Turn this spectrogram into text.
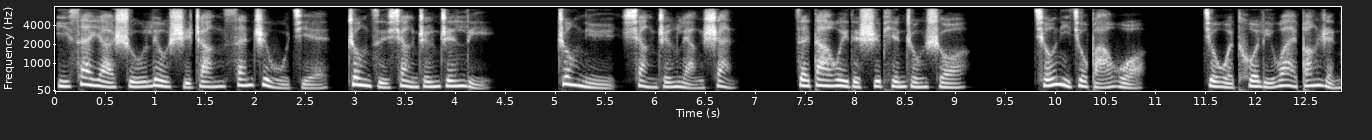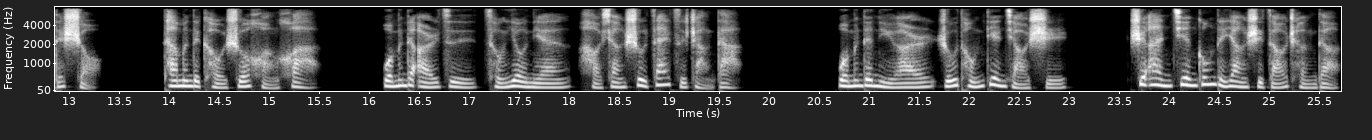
以赛亚书六十章三至五节，众子象征真理，众女象征良善。在大卫的诗篇中说：“求你就把我救我脱离外邦人的手，他们的口说谎话。我们的儿子从幼年好像树栽子长大，我们的女儿如同垫脚石，是按建功的样式凿成的。”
